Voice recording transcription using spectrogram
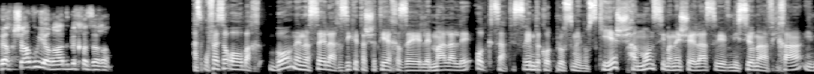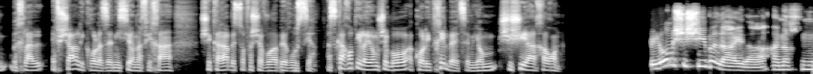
ועכשיו הוא ירד בחזרה. אז פרופסור אורבך, בוא ננסה להחזיק את השטיח הזה למעלה לעוד קצת, 20 דקות פלוס מינוס, כי יש המון סימני שאלה סביב ניסיון ההפיכה, אם בכלל אפשר לקרוא לזה ניסיון הפיכה, שקרה בסוף השבוע ברוסיה. אז קח אותי ליום שבו הכל התחיל בעצם, יום שישי האחרון. ביום שישי בלילה אנחנו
